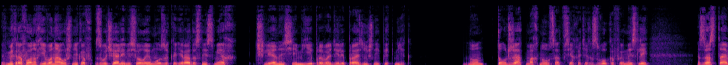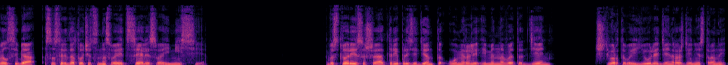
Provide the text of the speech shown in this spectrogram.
В микрофонах его наушников звучали веселая музыка и радостный смех, члены семьи проводили праздничный пикник. Но он тут же отмахнулся от всех этих звуков и мыслей, заставил себя сосредоточиться на своей цели, своей миссии. В истории США три президента умерли именно в этот день, 4 июля — день рождения страны.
